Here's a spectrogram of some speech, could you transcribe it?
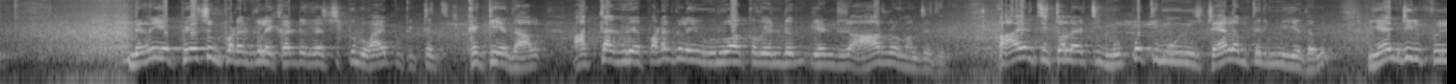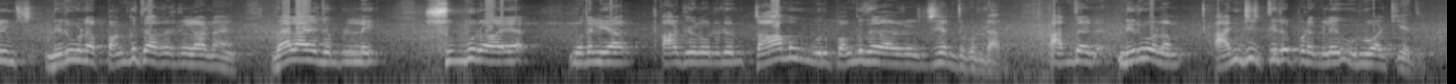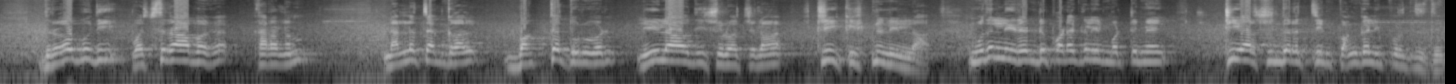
நிறைய பேசும் படங்களை கண்டு ரசிக்கும் வாய்ப்பு கிட்ட கிட்டியதால் அத்தகைய படங்களை உருவாக்க வேண்டும் என்று ஆர்வம் வந்தது. ஆயிரத்தி தொள்ளாயிரத்தி முப்பத்தி மூணு சேலம் திரும்பியதும் ஏஞ்சில் ஃபிலிம்ஸ் நிறுவன பங்குதாரர்களான வேலாயுத பிள்ளை சுப்புராய முதலியார் ஆகியோருடன் தாமும் ஒரு பங்குதாரர்கள் சேர்ந்து கொண்டார். அந்த நிறுவனம் அஞ்சு திரைப்படங்களை உருவாக்கியது. திரௌபதி வஸ்திராபக கரணம் நல்லத்தங்கால் பக்த துருவன் லீலாவதி சுலோச்சனா ஸ்ரீ கிருஷ்ணலீலா. முதல் இரண்டு படங்களில் மட்டுமே டி ஆர் சுந்தரத்தின் பங்களிப்பு இருந்தது.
